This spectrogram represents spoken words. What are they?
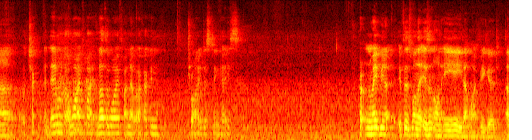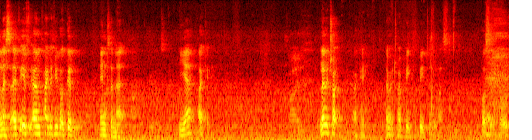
Uh, check. Anyone got a Wi-Fi? Another Wi-Fi network I can try just in case. Maybe if there's one that isn't on EE, that might be good. Unless, if, if in fact, if you've got good internet. Yeah. Okay. Let me try. Okay. Let me try Peter last. What's it called?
